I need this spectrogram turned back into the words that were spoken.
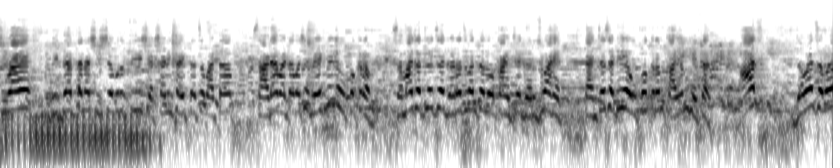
शिवाय विद्यार्थ्यांना शिष्यवृत्ती शैक्षणिक साहित्याचं वाटप साड्या वाटप असे वेगवेगळे उपक्रम समाजातले जे गरजवंत लोक आहेत जे गरजू आहेत त्यांच्यासाठी हे उपक्रम कायम घेतात. आज जवळजवळ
